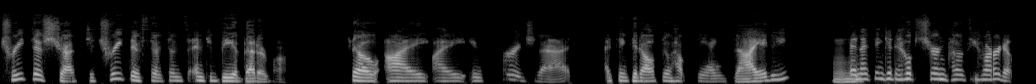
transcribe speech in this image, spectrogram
treat their stress, to treat their symptoms, and to be a better mom. So I, I encourage that. I think it also helps the anxiety Mhm. and I think it helps during postpartum.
